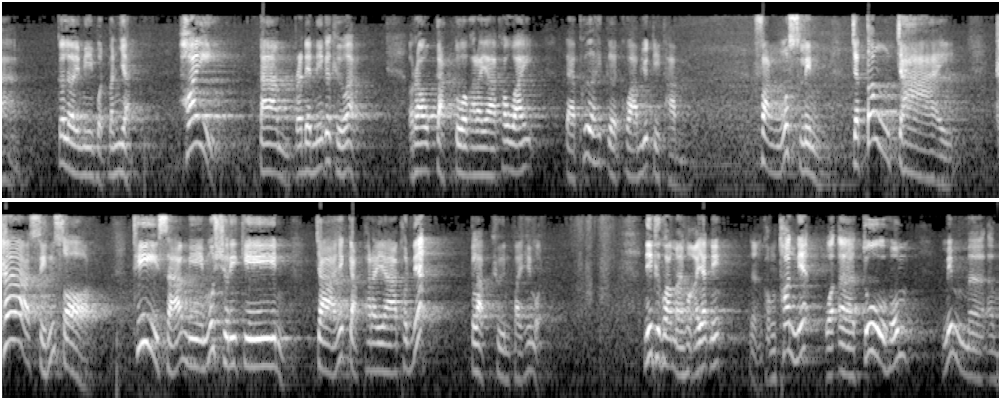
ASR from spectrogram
ลา ก็เลยมีบทบัญญัติห้อยตามประเด็นนี้ก็คือว่า เรากักตัวภรรยาเขาไว้ แต่เพื่อให้เกิดความยุติธรรม ฝั่งมุสลิมจะต้องจ่ายค่าสินสอดที่สามีมุชริกีน จ่ายให้กับภรรยาคนเนี้ยกลับคืนไปให้หมด นี่คือความหมายของอายัดนี้ของท่อนนี้ว่าตู้ฮุมมิมมาอัม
